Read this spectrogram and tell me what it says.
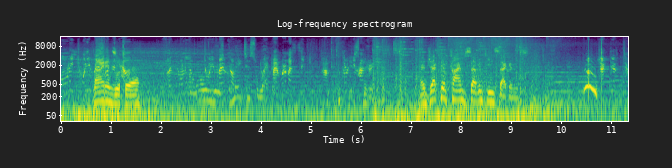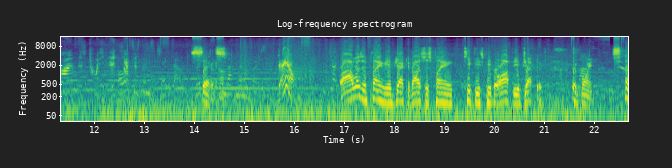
only 25 Nine and zero. Uh, only 25, no, Greatest weapon. wait, what am I thinking? Um, 1300. Objective time 17 seconds. Objective time is 28 All seconds. out. Six. Damn! Well, I wasn't playing the objective. I was just playing keep these people off the objective. Good point. So,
